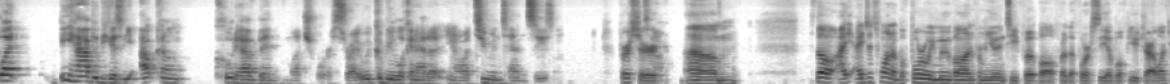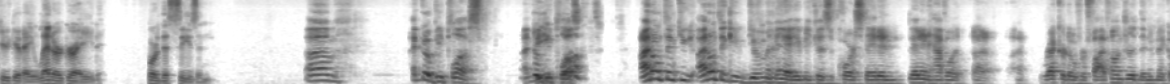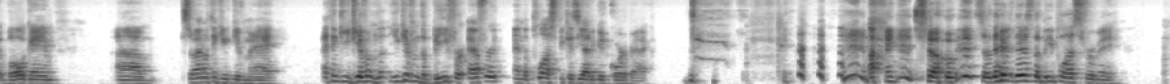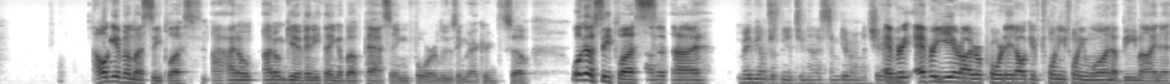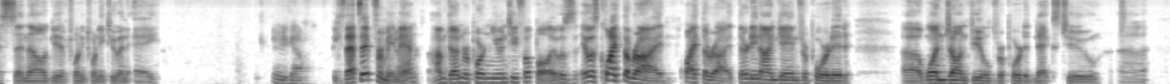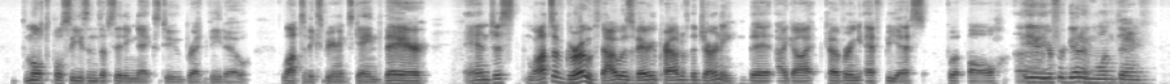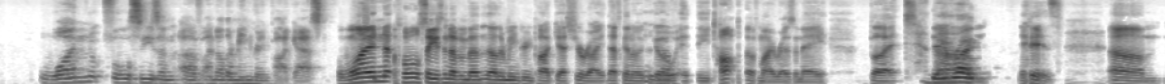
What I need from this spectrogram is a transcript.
but be happy because the outcome could have been much worse, right? We could be looking at a you know a two and ten season. for sure. So, Um, so I, I just want to before we move on from UNT football for the foreseeable future, I want you to give a letter grade for this season. um, I'd go B plus. I'd go B, plus. I don't think you. I don't think you give them an A because, of course, they didn't. They didn't have a, a, a record over 500. They didn't make a bowl game. Um, so I don't think you give them an A. I think you give them. You give them the B for effort and the plus because he had a good quarterback. I- so so there's there's the B plus for me. I'll give him a C plus. I, I don't I don't give anything above passing for losing records. So we'll go C plus. Uh, Maybe I'm just being too nice. I'm giving them a cheer. every every year I report it, I'll give 2021 a B minus, and then I'll give 2022 an A. There you go. because that's it for me, man. I'm done reporting UNT football. It was it was quite the ride, quite the ride. 39 games reported, uh, one John Fields reported next to, uh, multiple seasons of sitting next to Brett Vito. Lots of experience gained there, and just lots of growth. I was very proud of the journey that I got covering FBS football. yeah, Um, you're forgetting one thing. One full season of another Mean Green podcast. One full season of another Mean Green podcast. You're right. That's gonna go go. at the top of my resume, but Damn right. um, it is. Um,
